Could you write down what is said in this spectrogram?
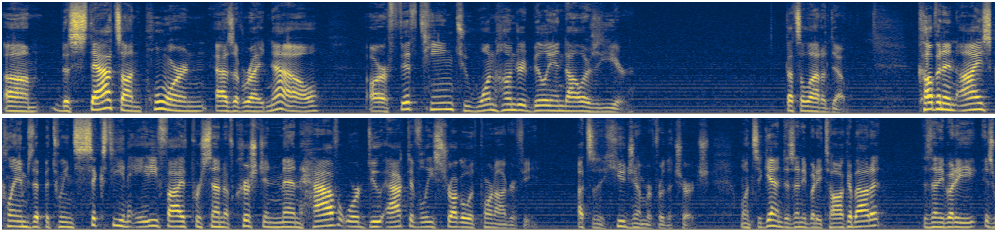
Um, the stats on porn as of right now are 15 to 100 billion dollars a year. That's a lot of dough. Covenant Eyes claims that between 60 and 85% of Christian men have or do actively struggle with pornography. That's a huge number for the church. Once again, does anybody talk about it? Does anybody is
